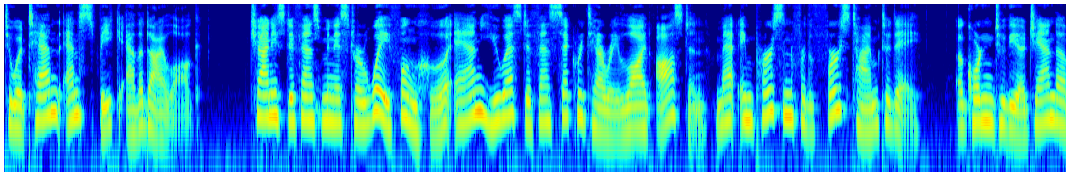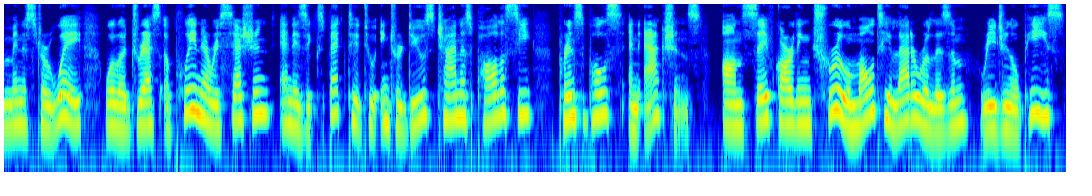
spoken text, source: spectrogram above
to attend and speak at the dialogue. Chinese Defense Minister Wei Fenghe and U.S. Defense Secretary Lloyd Austin met in person for the first time today. According to the agenda, Minister Wei will address a plenary session and is expected to introduce China's policy, principles, and actions on safeguarding true multilateralism, regional peace,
